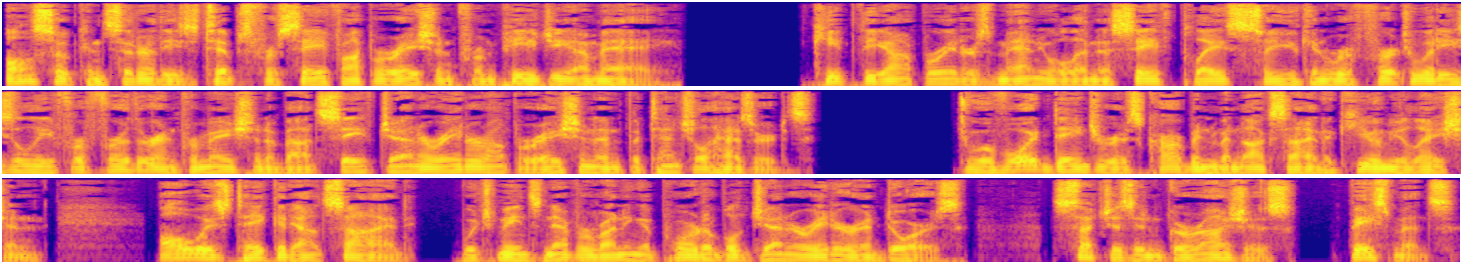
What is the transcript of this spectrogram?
Also consider these tips for safe operation from PGMA. Keep the operator's manual in a safe place so you can refer to it easily for further information about safe generator operation and potential hazards. To avoid dangerous carbon monoxide accumulation, always take it outside, which means never running a portable generator indoors, such as in garages, basements,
